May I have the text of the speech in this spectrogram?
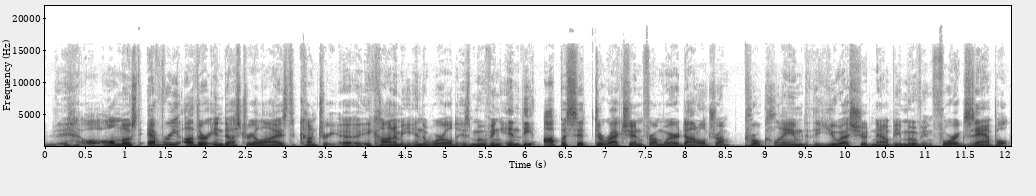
almost every other industrialized country, uh, economy in the world is moving in the opposite direction from where Donald Trump proclaimed the U.S. should now be moving. For example,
